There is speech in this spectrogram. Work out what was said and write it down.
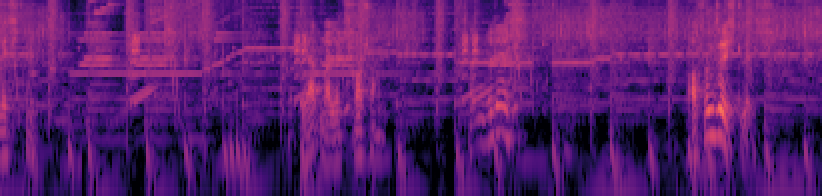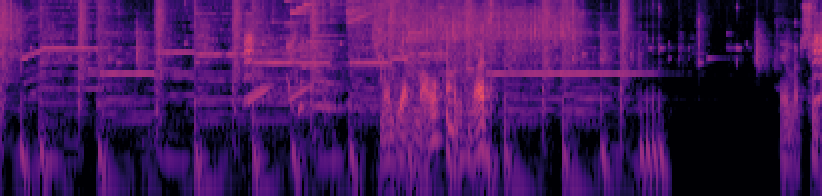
Wir nicht. Wir letztes Mal schon. Hatten wir nicht. Offensichtlich. Ich meine, die hatten wir auch schon. Was? Ja, was stimmt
